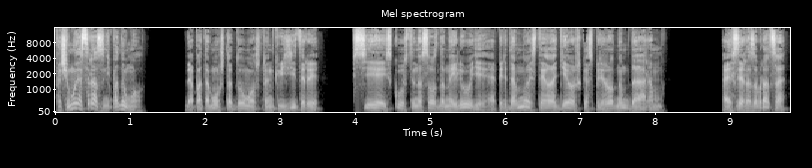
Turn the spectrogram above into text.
Почему я сразу не подумал? Да потому что думал, что инквизиторы — все искусственно созданные люди, а передо мной стояла девушка с природным даром. А если разобраться,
